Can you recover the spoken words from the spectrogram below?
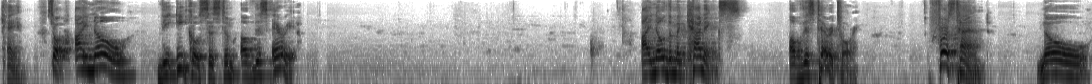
came. So I know the ecosystem of this area. I know the mechanics of this territory firsthand. No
